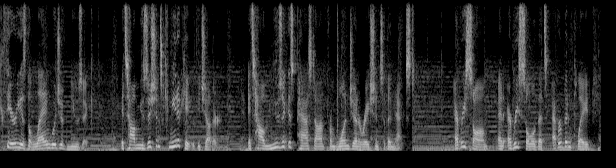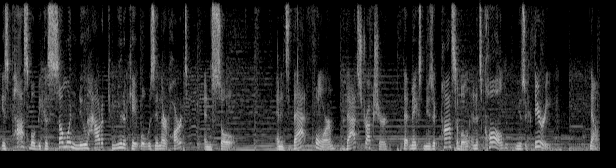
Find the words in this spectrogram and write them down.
theory is the language of music. It's how musicians communicate with each other. It's how music is passed on from one generation to the next. Every song and every solo that's ever been played is possible because someone knew how to communicate what was in their heart and soul. And it's that form, that structure, that makes music possible, and it's called music theory. Now,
